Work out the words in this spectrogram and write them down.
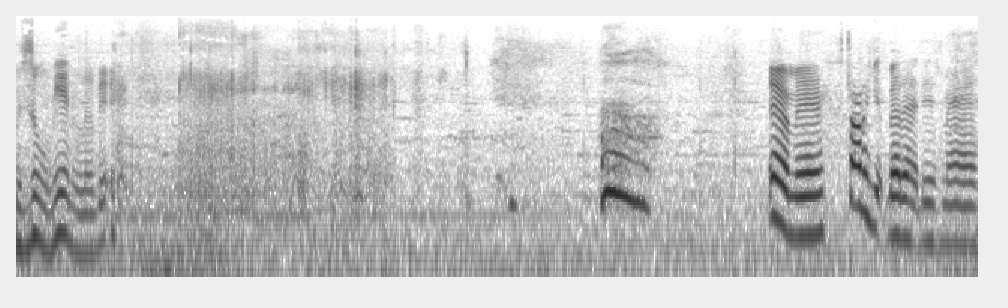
I'm gonna zoom in a little bit. yeah, man. Trying to get better at this, man.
